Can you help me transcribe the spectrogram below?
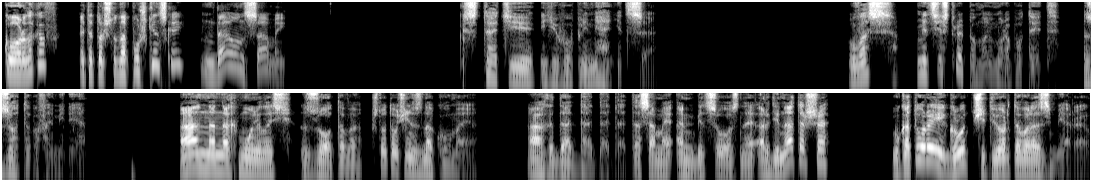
Корлоков? Это тот, что на Пушкинской? Да, он самый. Кстати, его племянница. У вас медсестрой, по-моему, работает. Зотова фамилия. Анна нахмурилась. Зотова. Что-то очень знакомое. Ах, да-да-да-да, та самая амбициозная ординаторша, у которой грудь четвертого размера.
